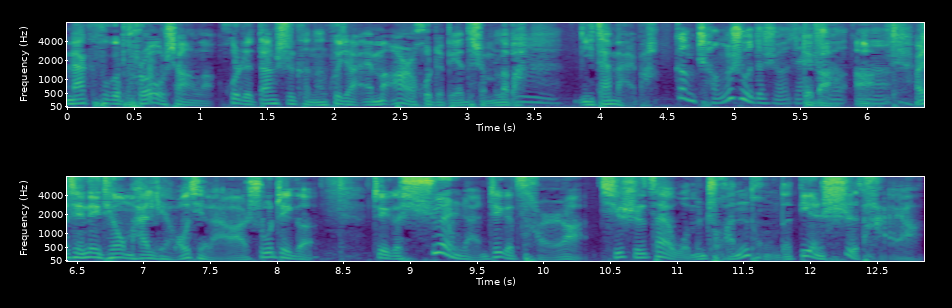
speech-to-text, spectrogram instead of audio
MacBook Pro 上了，或者当时可能会叫 M 二或者别的什么了吧，你再买吧。更成熟的时候再对吧说？啊，而且那天我们还聊起来啊，说这个这个渲染这个词儿啊，其实在我们传统的电视台啊，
